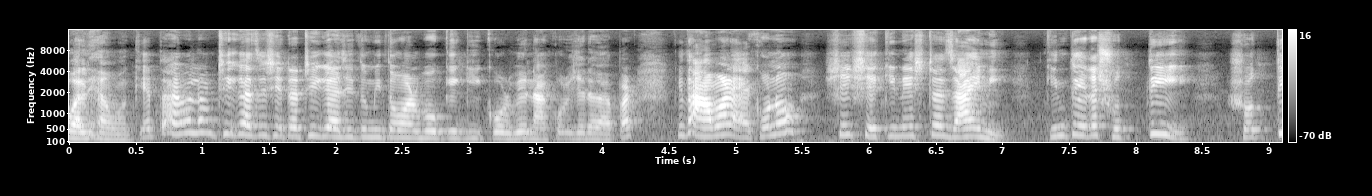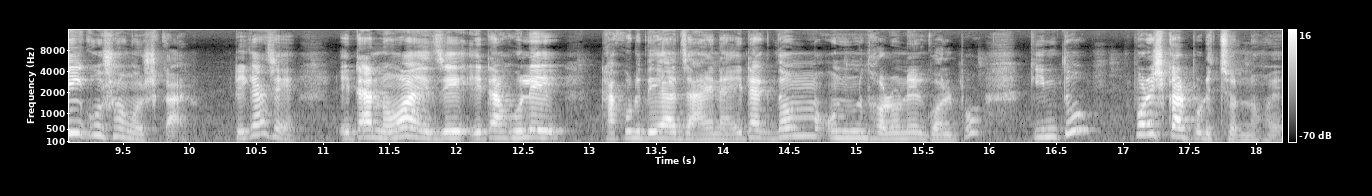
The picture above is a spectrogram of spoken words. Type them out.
বলে আমাকে। তাই বললাম, ঠিক আছে, সেটা ঠিক আছে, তুমি তোমার বউকে কী করবে, না করবে, সেটা ব্যাপার। কিন্তু আমার এখনও সেই সেকিনেসটা যায়নি। কিন্তু এটা সত্যি সত্যিই কুসংস্কার, ঠিক আছে? এটা নয় যে এটা হলে ঠাকুর দেয়া যায় না, এটা একদম অন্য ধরনের গল্প, কিন্তু পরিষ্কার পরিচ্ছন্ন হয়।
